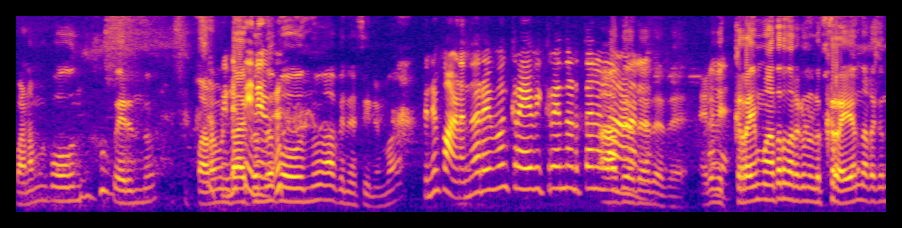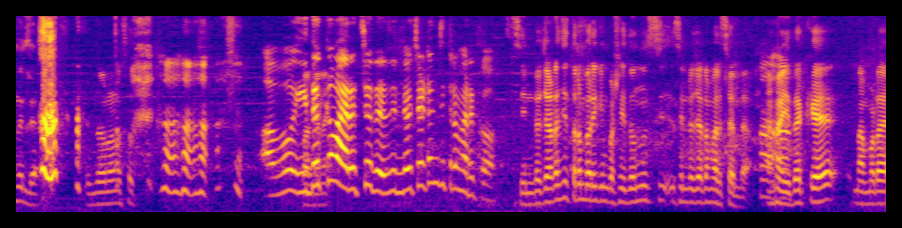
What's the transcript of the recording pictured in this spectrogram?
പണം പോകുന്നു വരുന്നു പണം ഉണ്ടാക്കുന്നു പോകുന്നു. ആ പിന്നെ സിനിമ. പിന്നെ പണം എന്ന് പറയുമ്പോൾ ക്രയ വിക്രയം നടത്താനുള്ള അതെ അതെ അതെ അതെ. അതിന് വിക്രയം മാത്രം നടക്കണുള്ളൂ ക്രയം നടക്കുന്നില്ല. എന്നുള്ളതാണ് സത്യം. അപ്പോ ഇതൊക്കെ വരച്ചത് സിൻഡോ ചേട്ടൻ ചിത്രം വരക്കോ? സിൻഡോ ചേട്ടൻ ചിത്രം വരയ്ക്കും പക്ഷെ ഇതൊന്നും സി- സിൻഡോ ചേട്ടൻ വരച്ചല്ല. ഇതൊക്കെ നമ്മുടെ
